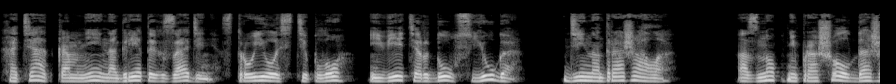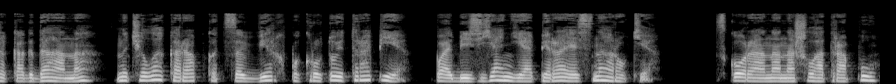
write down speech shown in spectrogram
Хотя от камней, нагретых за день, струилось тепло, и ветер дул с юга, Дина дрожала. А зноб не прошел даже когда она начала карабкаться вверх по крутой тропе, по обезьянье опираясь на руки. Скоро она нашла тропу,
